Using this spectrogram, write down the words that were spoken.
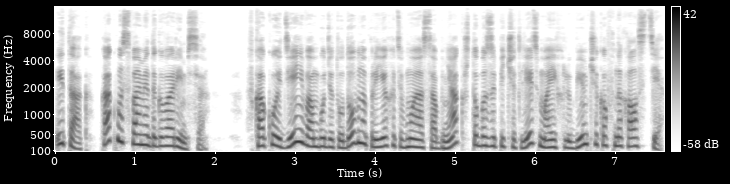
«Итак, как мы с вами договоримся? В какой день вам будет удобно приехать в мой особняк, чтобы запечатлеть моих любимчиков на холсте?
